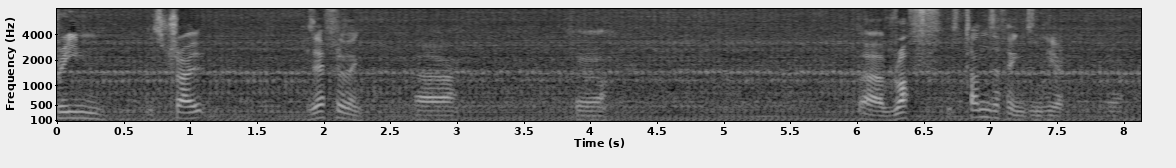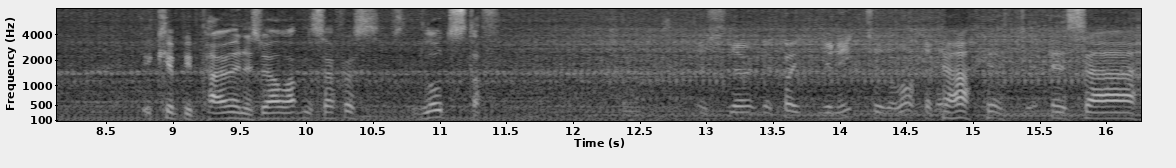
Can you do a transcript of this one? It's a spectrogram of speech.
bream, there's trout, there's everything. Uh, so, uh, ruffe, there's tons of things in here. Uh, it could be powan as well up on the surface, there's loads of stuff. It's, they're, they're quite unique to the loch. I think. Yeah, it, it's, uh,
